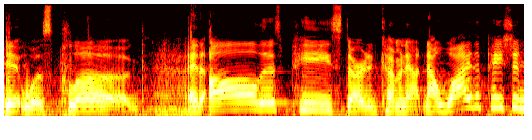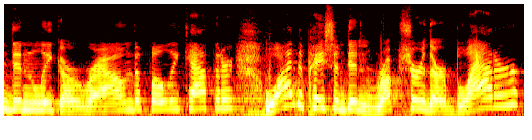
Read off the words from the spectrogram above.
It was plugged. And all this pee started coming out. Now, why the patient didn't leak around the Foley catheter, why the patient didn't rupture their bladder,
